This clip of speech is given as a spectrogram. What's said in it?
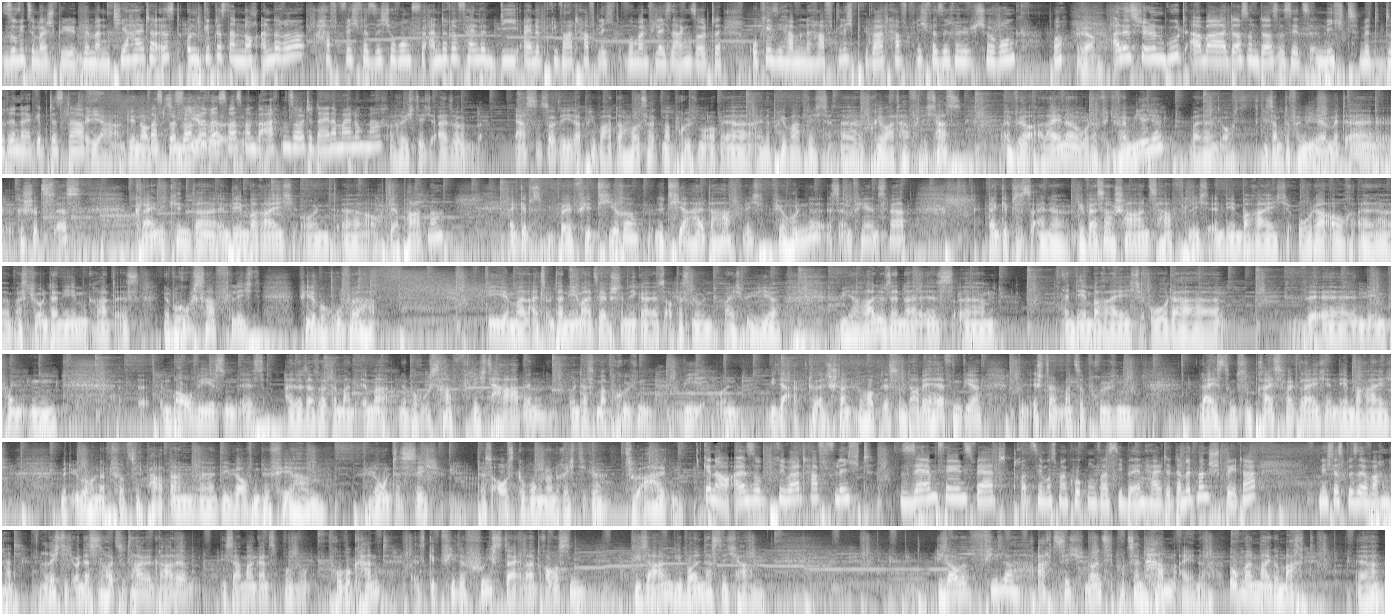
so wie zum Beispiel, wenn man Tierhalter ist. Und gibt es dann noch andere Haftpflichtversicherungen für andere Fälle, die eine Privathaftpflicht, wo man vielleicht sagen sollte, okay, sie haben eine Haftpflicht, Privathaftpflichtversicherung, oh, Ja. alles schön und gut, aber das und das ist jetzt nicht mit drinne. Gibt es da Ja, genau. was Besonderes, was man beachten sollte, deiner Meinung nach? Richtig, also erstens sollte jeder private Haushalt mal prüfen, ob er eine Privatlicht, äh, Privathaftpflicht hat. Entweder alleine oder für die Familie, weil dann auch die gesamte Familie mit äh, geschützt ist. Kleine Kinder in dem Bereich und äh, auch der Partner. Dann gibt es bei vier Tiere eine Tierhalterhaftpflicht. Für Hunde ist empfehlenswert. Dann gibt es eine Gewässerschadenshaftpflicht in dem Bereich oder auch, äh, was für Unternehmen gerade ist, eine Berufshaftpflicht. Viele Berufe die man als Unternehmer, als Selbstständiger ist, ob es nun zum Beispiel hier wie der Radiosender ist, ähm, in dem Bereich oder äh, in den Punkten äh, im Bauwesen ist. Also da sollte man immer eine Berufshaftpflicht haben und das mal prüfen, wie und wie der aktuelle Stand überhaupt ist. Und dabei helfen wir, den Ist-Stand mal zu prüfen, Leistungs- und Preisvergleiche in dem Bereich mit über 140 Partnern, äh, die wir auf dem Buffet haben, lohnt es sich, das Ausgewogene und Richtige zu erhalten. Genau, also Privathaftpflicht, sehr empfehlenswert. Trotzdem muss man gucken, was sie beinhaltet, damit man später nicht das böse Erwachen hat. Richtig, und das ist heutzutage gerade, ich sag mal ganz provo provokant, es gibt viele Freestyler draußen, die sagen, die wollen das nicht haben. Ich glaube, viele, 80, 90 Prozent haben eine. Irgendwann mal gemacht. Ja.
